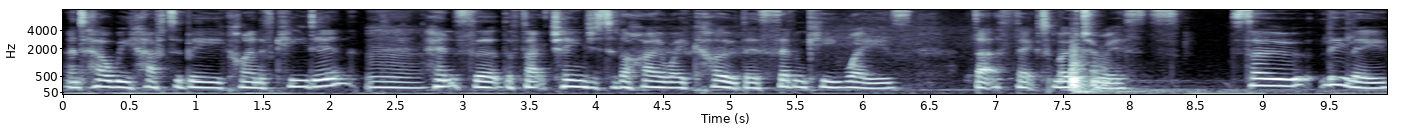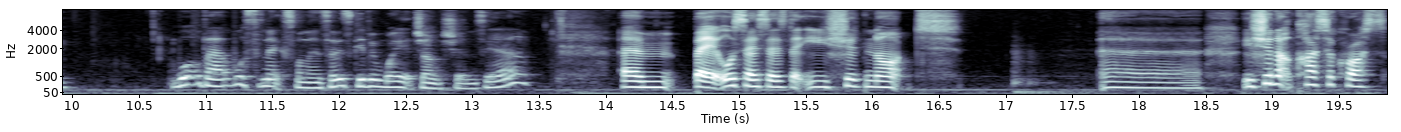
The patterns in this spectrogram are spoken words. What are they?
and how we have to be kind of keyed in. Hence the, the fact changes to the highway code. There's seven key ways that affect motorists so lily what about what's the next one then so it's giving way at junctions yeah Um, but it also says that you should not, uh, you should not cut across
